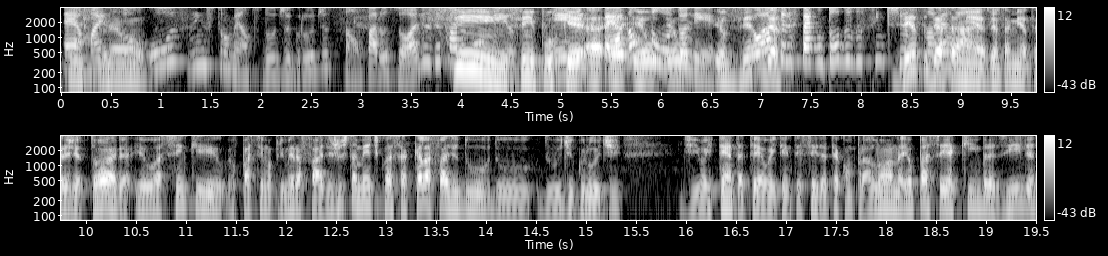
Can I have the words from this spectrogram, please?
É, mas né, o- os instrumentos do de grude são para os olhos e para os Sim, ouvidos. sim, porque eles é, pegam eu- tudo eu- ali. eu dentro acho dessa- que eles pegam todos os sentidos, Dentro dessa verdade. minha, dessa minha trajetória, eu assim que eu passei uma primeira fase, justamente com essa, aquela fase do, do, do de grude, de 80 até 86, até comprar lona, eu passei aqui em Brasília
